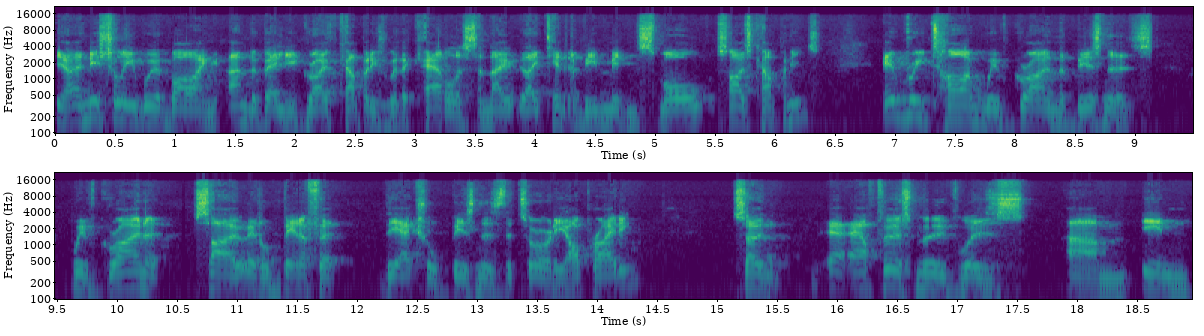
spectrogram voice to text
you know, initially we're buying undervalued growth companies with a catalyst, and they, they tend to be mid and small size companies. Every time we've grown the business, we've grown it so it'll benefit the actual business that's already operating. So our first move was um, in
